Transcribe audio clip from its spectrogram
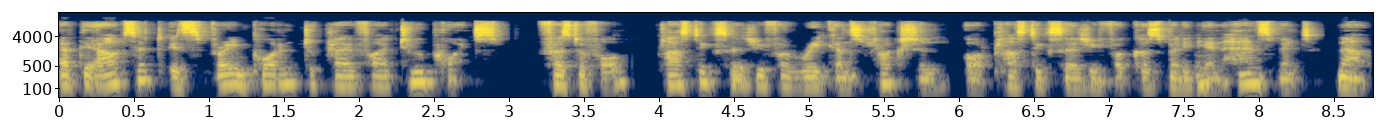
At the outset, it's very important to clarify two points. First of all, plastic surgery for reconstruction or plastic surgery for cosmetic mm-hmm. enhancement. Now,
